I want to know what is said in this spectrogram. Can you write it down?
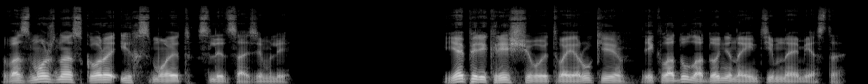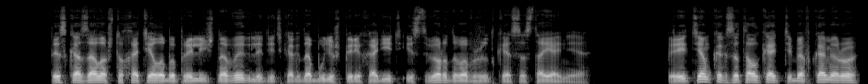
возможно, скоро их смоет с лица земли. Я перекрещиваю твои руки и кладу ладони на интимное место. Ты сказала, что хотела бы прилично выглядеть, когда будешь переходить из твердого в жидкое состояние. Перед тем, как затолкать тебя в камеру,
